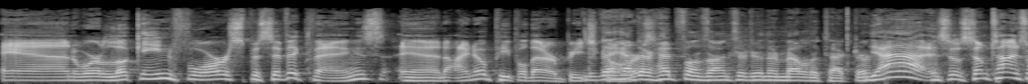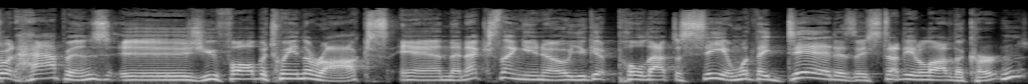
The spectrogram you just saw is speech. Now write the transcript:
and we're looking for specific things. And I know people that are beachcombers. They have their headphones on they're doing their metal detector. Yeah. And so sometimes what happens is you fall between the rocks, and the next thing you know, you get pulled out to sea. And what they did is they studied a lot of the curtains,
